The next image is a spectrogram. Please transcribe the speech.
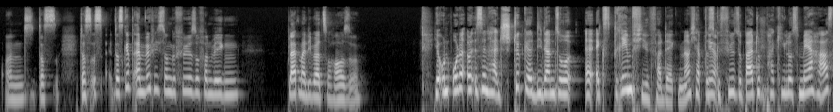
Und das, das ist, das gibt einem wirklich so ein Gefühl, so von wegen, bleib mal lieber zu Hause. Ja, und oder es sind halt Stücke, die dann so äh, extrem viel verdecken. Ne? Ich habe das Ja. Gefühl, sobald du ein paar Kilos mehr hast,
